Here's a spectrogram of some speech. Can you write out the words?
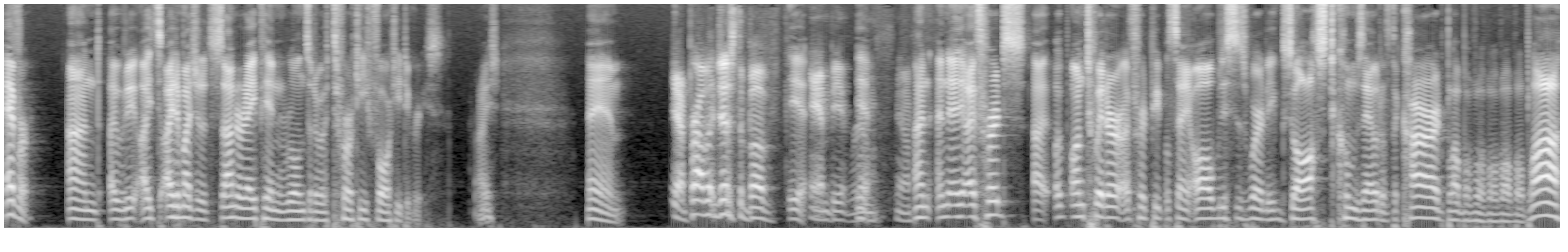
ever. And I would, I'd, I'd imagine a standard A pin runs at about 30, 40 degrees, right? Um, yeah, probably just above yeah, ambient room. Yeah. and and I've heard uh, on Twitter, I've heard people say, "Oh, this is where the exhaust comes out of the card," blah blah blah blah blah blah blah.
